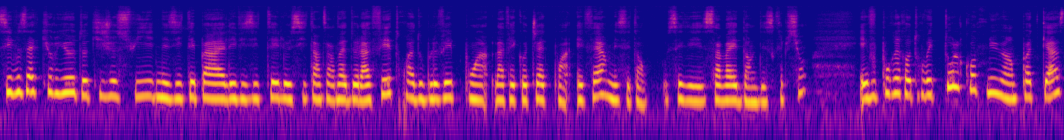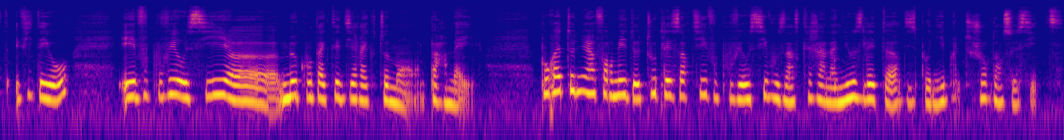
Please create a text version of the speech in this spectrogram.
Si vous êtes curieux de qui je suis, n'hésitez pas à aller visiter le site internet de la Fée, www.lafécoachette.fr, mais ça va être dans la description. Et vous pourrez retrouver tout le contenu, un podcast, vidéo. Et vous pouvez aussi euh, me contacter directement par mail. Pour être tenu informé de toutes les sorties, vous pouvez aussi vous inscrire à la newsletter disponible toujours dans ce site.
